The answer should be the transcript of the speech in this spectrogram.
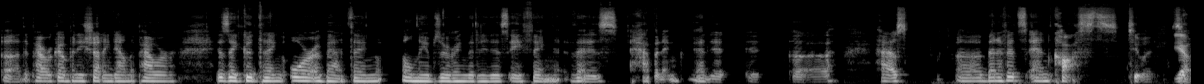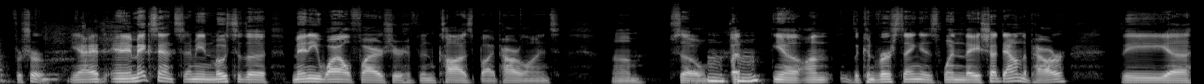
uh, the power company shutting down the power is a good thing or a bad thing, only observing that it is a thing that is happening and it, it uh, has uh, benefits and costs to it. So. Yeah, for sure. Yeah, it, and it makes sense. I mean, most of the many wildfires here have been caused by power lines. Um, so, mm-hmm. but you know, on the converse thing is when they shut down the power, the uh,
